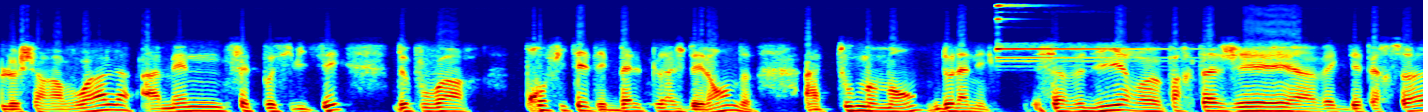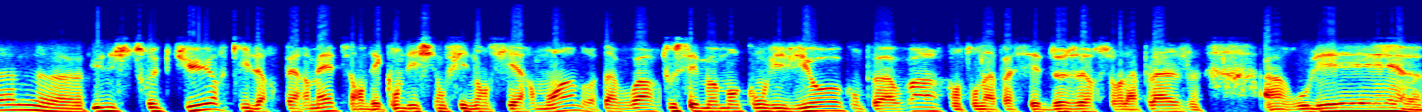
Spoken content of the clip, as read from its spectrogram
Le char à voile amène cette possibilité de pouvoir profiter des belles plages des Landes à tout moment de l'année. Ça veut dire euh, partager avec des personnes euh, une structure qui leur permette, en des conditions financières moindres, d'avoir tous ces moments conviviaux qu'on peut avoir quand on a passé deux heures sur la plage à rouler. Euh,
